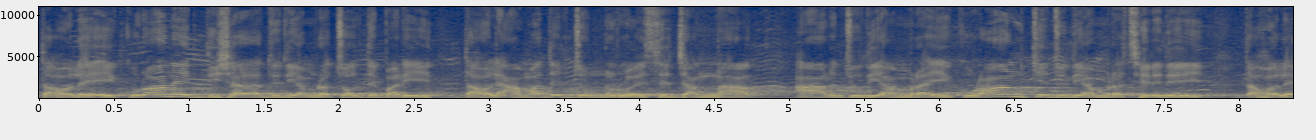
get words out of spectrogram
তাহলে এই কোরআনের দিশা যদি আমরা চলতে পারি, তাহলে আমাদের জন্য রয়েছে জান্নাত। আর যদি আমরা এই কোরআনকে যদি আমরা ছেড়ে দেই, তাহলে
